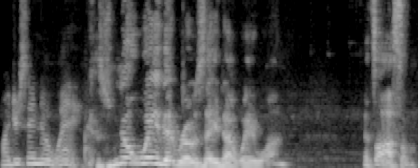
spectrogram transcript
Why'd you say no way? Because no way that rose.way won. That's awesome.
